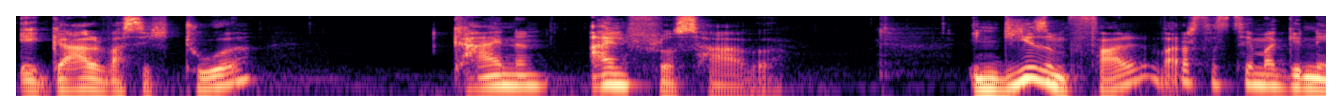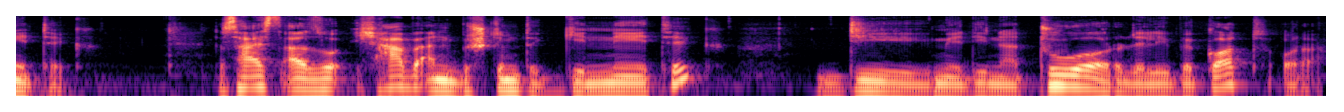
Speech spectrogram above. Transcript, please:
egal was ich tue, keinen Einfluss habe. In diesem Fall war das das Thema Genetik. Das heißt also, ich habe eine bestimmte Genetik, die mir die Natur oder der liebe Gott oder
